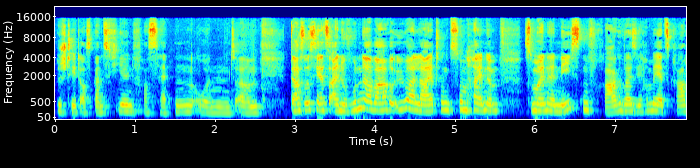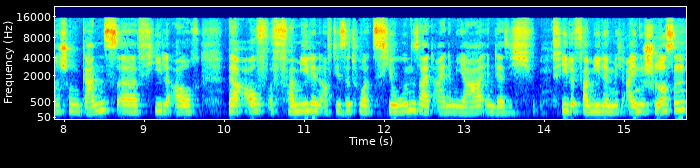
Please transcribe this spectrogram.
besteht aus ganz vielen Facetten. Und ähm, das ist jetzt eine wunderbare Überleitung zu, meinem, zu meiner nächsten Frage, weil Sie haben ja jetzt gerade schon ganz äh, viel auch ne, auf Familien, auf die Situation seit einem Jahr, in der sich viele Familien, mich eingeschlossen,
